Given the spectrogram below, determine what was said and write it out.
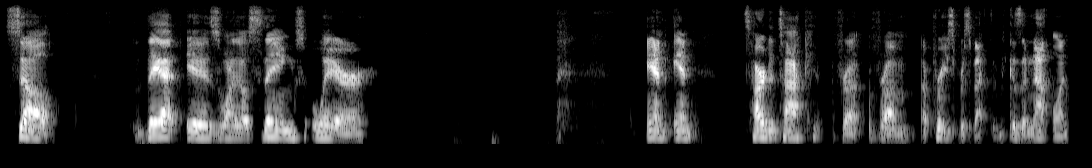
So that is one of those things where and and it's hard to talk from from a priest perspective because I'm not one,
